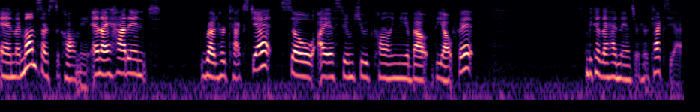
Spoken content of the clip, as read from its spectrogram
And my mom starts to call me, and I hadn't read her text yet, so I assumed she was calling me about the outfit because I hadn't answered her text yet.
